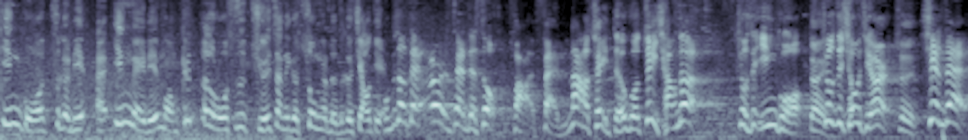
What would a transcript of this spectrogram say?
英国这个联呃英美联盟跟俄罗斯决战的一个重要的这个焦点。我不知道在二。二战的时候，反反纳粹德国最强的就是英国，对，就是丘吉尔。是现在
